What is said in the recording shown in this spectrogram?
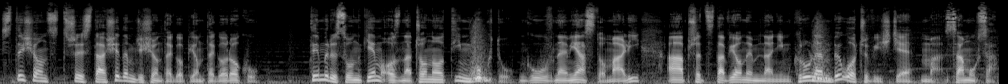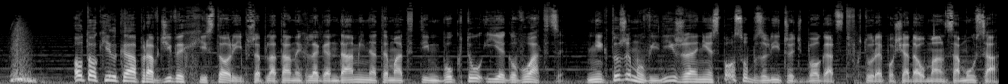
z 1375 roku. Tym rysunkiem oznaczono Timbuktu, główne miasto Mali, a przedstawionym na nim królem był oczywiście Mansa Musa. Oto kilka prawdziwych historii przeplatanych legendami na temat Timbuktu i jego władcy. Niektórzy mówili, że nie sposób zliczyć bogactw, które posiadał Mansa Musa.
